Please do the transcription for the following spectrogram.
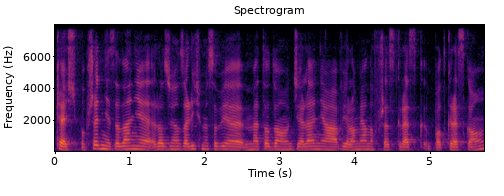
Cześć. Poprzednie zadanie rozwiązaliśmy sobie metodą dzielenia wielomianów przez kresk, pod kreską,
